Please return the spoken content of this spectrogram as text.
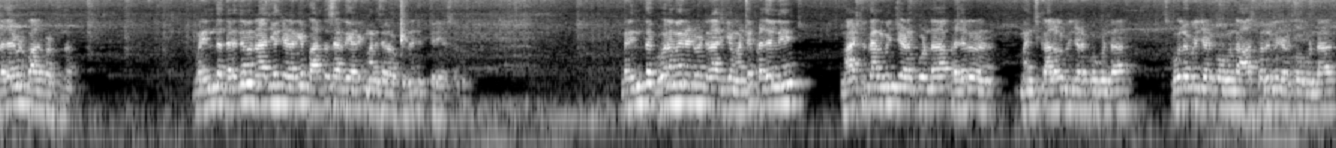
ప్రజలు కూడా బాధపడుతున్నారు. మరి ఇంత దరిద్రమైన రాజకీయాలు చేయడానికి పార్థసారథి గారికి మనసు ఎలా అవుతుందని చెప్పి తెలియజేస్తున్నాం. మరి ఇంత ఘోరమైనటువంటి రాజకీయం అంటే ప్రజల్ని మాస్టర్ ప్లాన్ గురించి అడగకుండా ప్రజలు మంచి కాలువల గురించి అడుక్కోకుండా స్కూళ్ళ గురించి అడుక్కోకుండా ఆసుపత్రుల గురించి అడుక్కోకుండా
